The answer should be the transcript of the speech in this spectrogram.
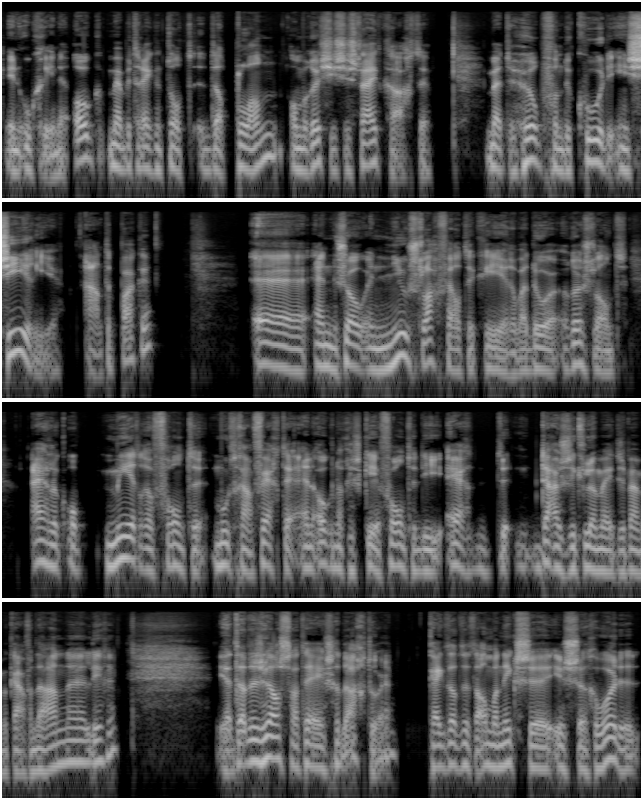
in Oekraïne. Ook met betrekking tot dat plan om Russische strijdkrachten met de hulp van de Koerden in Syrië aan te pakken. Uh, en zo een nieuw slagveld te creëren, waardoor Rusland eigenlijk op meerdere fronten moet gaan vechten. En ook nog eens keer fronten die echt duizenden kilometers bij elkaar vandaan uh, liggen. Ja, dat is wel strategisch gedacht hoor. Kijk, dat het allemaal niks uh, is uh, geworden,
